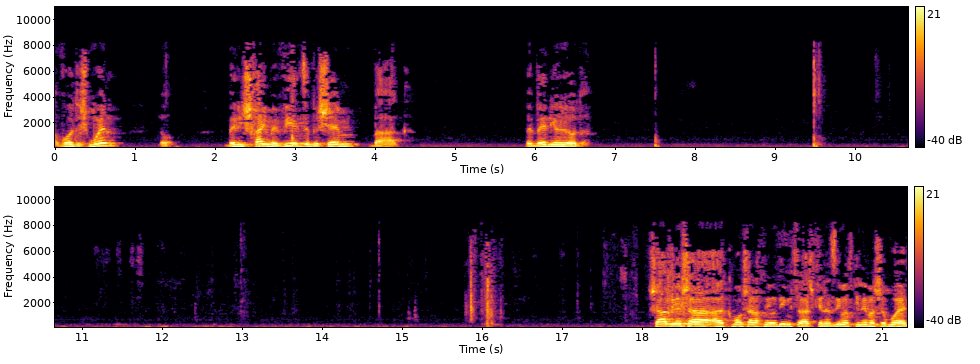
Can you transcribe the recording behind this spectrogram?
אבוה דשמואל? לא. בן איש חי מביא את זה בשם בהג. ובן יהודה. עכשיו יש, ה- כמו שאנחנו יודעים, אצל האשכנזים מתחילים השבוע את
